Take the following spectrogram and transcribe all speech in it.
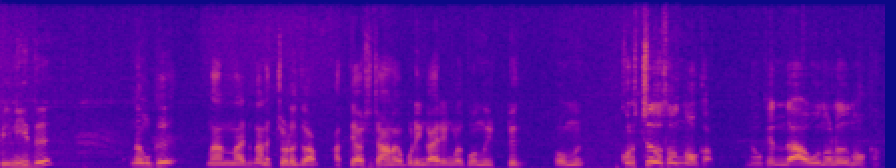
പിന്നെ ഇത് നമുക്ക് നന്നായിട്ട് നനച്ചു കൊടുക്കാം. അത്യാവശ്യം ചാണകപ്പൊടിയും കാര്യങ്ങളൊക്കെ ഒന്ന് ഇട്ട് ഒന്ന് കുറച്ച് ദിവസം ഒന്ന് നോക്കാം. നമുക്ക് എന്താവും എന്നുള്ളത് നോക്കാം.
